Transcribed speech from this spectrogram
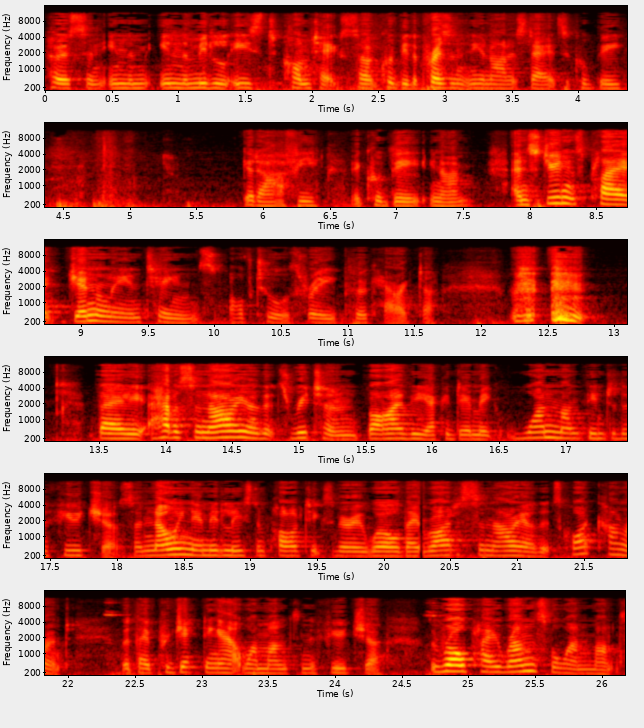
person in the, in the Middle East context. So it could be the President of the United States, it could be Gaddafi, it could be, you know, and students play it generally in teams of two or three per character. they have a scenario that's written by the academic one month into the future. So knowing their Middle Eastern politics very well, they write a scenario that's quite current, but they're projecting out one month in the future. The role play runs for one month.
